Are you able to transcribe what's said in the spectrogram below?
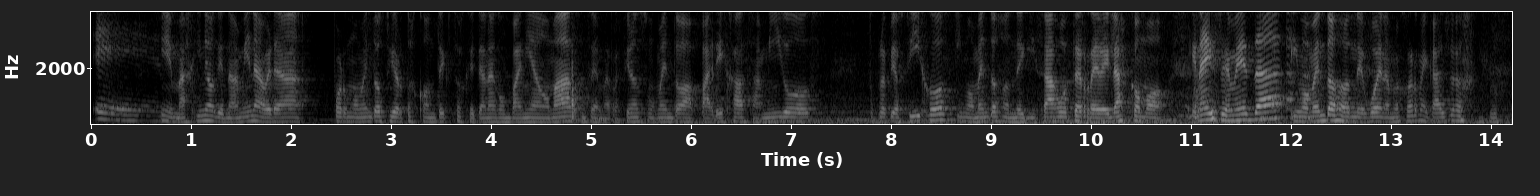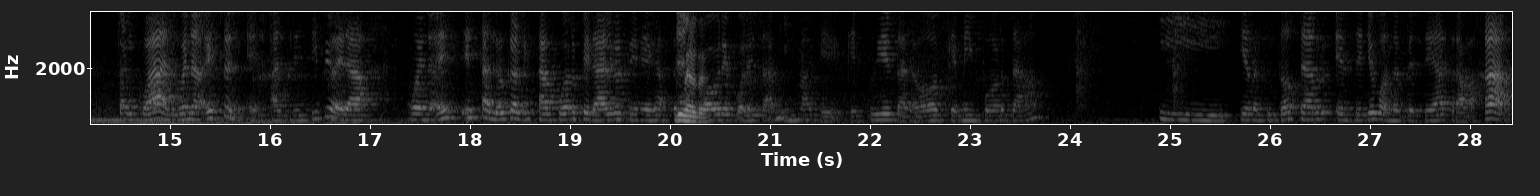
Eh, me imagino que también habrá por momentos ciertos contextos que te han acompañado más, no me refiero en su momento a parejas, amigos, tus propios hijos y momentos donde quizás vos te revelás como que nadie se meta y momentos donde, bueno, mejor me callo. Tal cual, bueno, esto al principio era bueno, esta loca que está puerpera algo tiene que hacer pobre por ella misma, que, que estudie tarot, que me importa. Y, resultó ser en serio cuando empecé a trabajar,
